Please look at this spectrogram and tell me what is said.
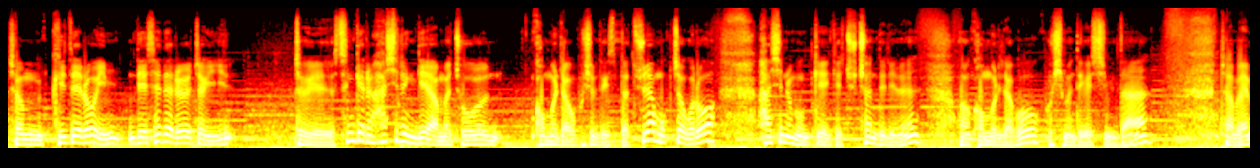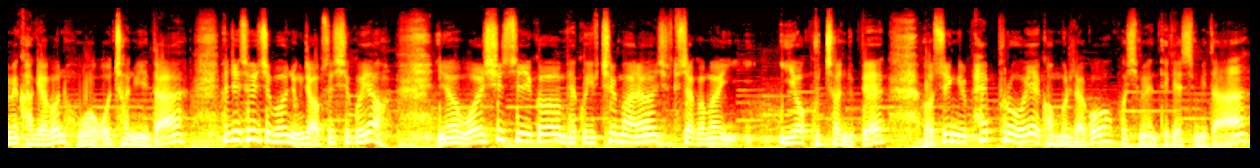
좀 그대로 임대 세대를 저기 저기 승계를 하시는 게 아마 좋은 건물이라고 보시면 되겠습니다. 투자 목적으로 하시는 분께 이렇게 추천드리는 어, 건물이라고 보시면 되겠습니다. 자, 매매 가격은 5억 5천입니다. 현재 소유주분 용자 없으시고요. 이월 실수익은 197만 원, 실투자금은 2억 9천6백, 어, 수익률 8%의 건물이라고 보시면 되겠습니다.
